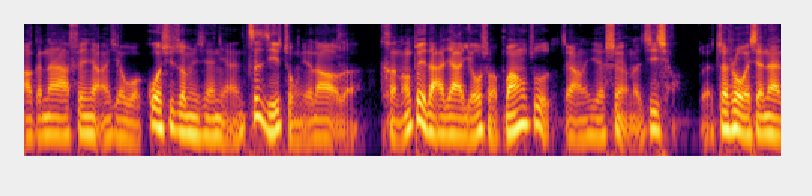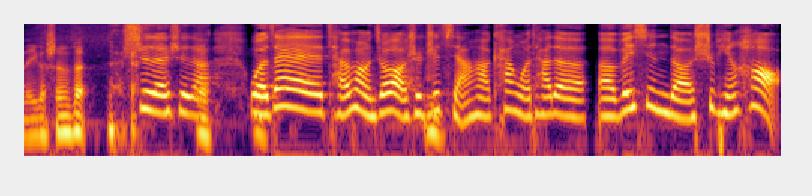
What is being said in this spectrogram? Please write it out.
啊，跟大家分享一些我过去这么些年自己总结到的，可能对大家有所帮助的这样的一些摄影的技巧。对，这是我现在的一个身份。是的，是的。我在采访周老师之前哈，看过他的呃微信的视频号。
